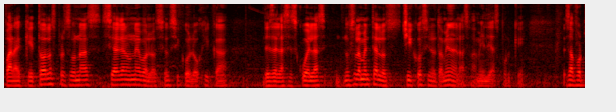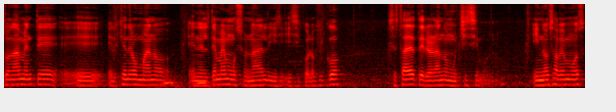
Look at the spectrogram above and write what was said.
para que todas las personas se hagan una evaluación psicológica desde las escuelas, no solamente a los chicos, sino también a las familias, porque desafortunadamente eh, el género humano en el tema emocional y, psicológico se está deteriorando muchísimo. Y no sabemos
